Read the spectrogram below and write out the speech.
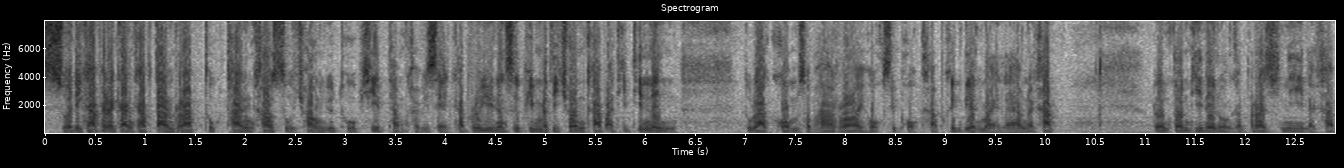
สวัสดีครับรายการครับต้อนรับทุกท่านเข้าสู่ช่อง YouTube ชีพทำคำพิเศษครับรีวิวหนังสือพิมพ์มติชนครับ อาทิตย์ที่ 1 ตุลาคม 2566 ครับ ขึ้นเดือนใหม่แล้วนะครับ เริ่มต้นที่ในหลวงกับพระราชินีนะครับ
